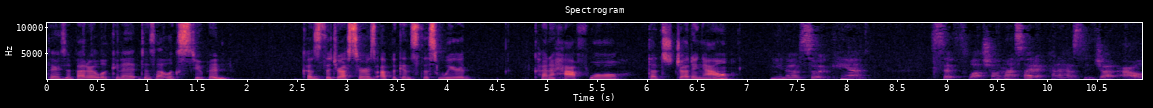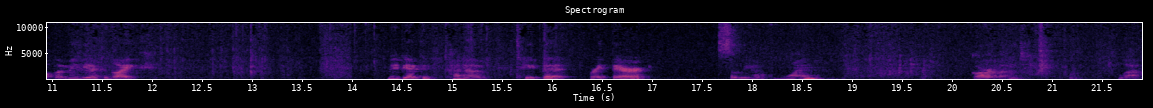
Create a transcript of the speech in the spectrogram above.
There's a better look at it. Does that look stupid? Because the dresser is up against this weird kind of half wall that's jutting out. You know, so it can't sit flush on that side. It kind of has to jut out, but maybe I could like maybe I could kind of tape it right there. So we have one garland left.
